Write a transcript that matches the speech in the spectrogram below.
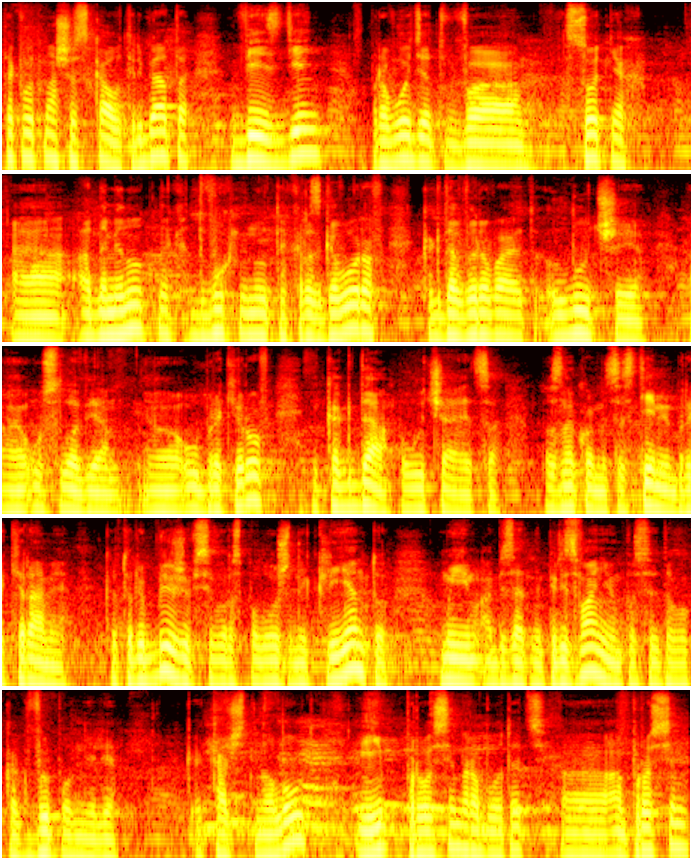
Так вот, наши скаут-ребята весь день проводят в сотнях одноминутных, двухминутных разговоров, когда вырывают лучшие Э, условия э, у брокеров. И когда получается познакомиться с теми брокерами, которые ближе всего расположены к клиенту, мы им обязательно перезваниваем после того, как выполнили качественно load и просим работать, э, просим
